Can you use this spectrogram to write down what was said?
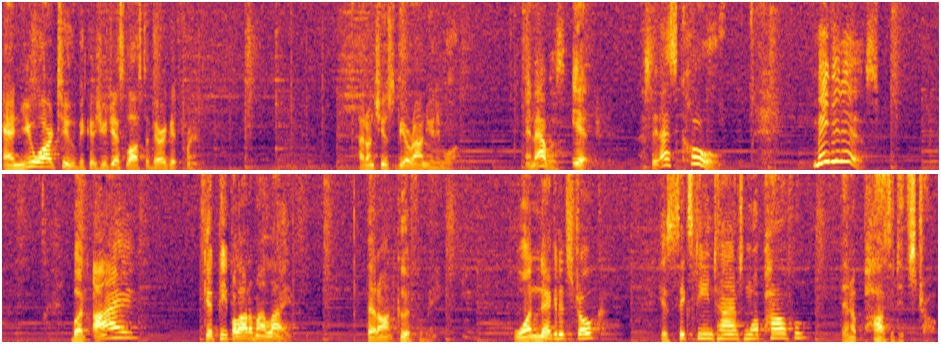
And you are too, because you just lost a very good friend. I don't choose to be around you anymore. And that was it. I said, that's cold. Maybe it is. But I get people out of my life that aren't good for me. One negative stroke is 16 times more powerful than a positive stroke.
